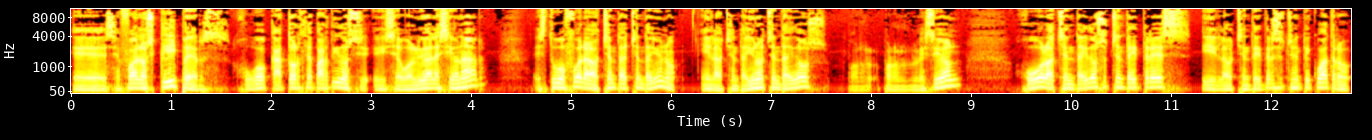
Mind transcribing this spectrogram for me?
Eh, se fue a los Clippers, jugó 14 partidos y, y se volvió a lesionar. Estuvo fuera la 80-81 y la 81-82 por, por lesión. Jugó la 82-83 y la 83-84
